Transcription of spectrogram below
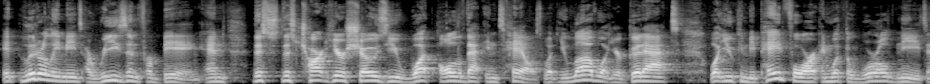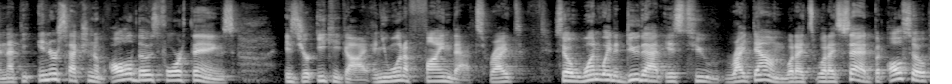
It literally means a reason for being. And this, this chart here shows you what all of that entails, what you love, what you're good at, what you can be paid for, and what the world needs. And that the intersection of all of those four things is your ikigai, and you want to find that, right? So one way to do that is to write down what I what I said, but also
